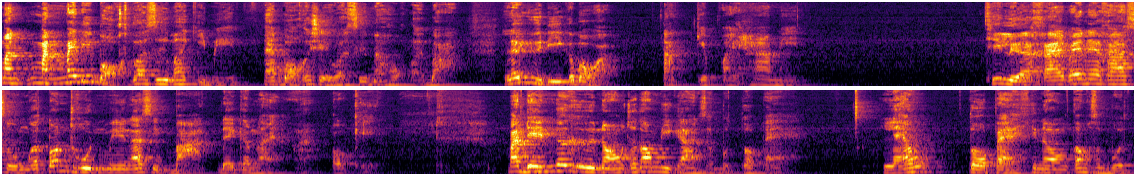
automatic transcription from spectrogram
มันมันไม่ได้บอกว่าซื้อมากี่เมตร แต่บอกเฉยๆว่าซื้อมาหกร้อยบาท แล้วอยู่ดีก็บอกว่า ตัดเก็บไว้ห้าเมตร ที่เหลือขายไปในราคาสูงกว่าต้นทุนเมตรละสิบบาทได้กำไรอะโอเค ประเด็นก็คือน้องจะต้องมีการสมมติตัวแปร แล้วตัวแปรที่น้องต้องสมมติ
